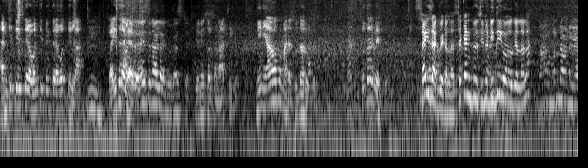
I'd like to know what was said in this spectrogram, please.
ಹಂಚಿ- ತಿಂತೀರಾ ಒಂಚಿ ತಿಂತೀರಾ ಗೊತ್ತಿಲ್ಲ. ಹ್ಮ್. ರೈಸ್ ಗಾಲಿ ಆಗ್ಬೇಕು. ರೈಸ್ ಗಾಳಿ ಆಗ್ಬೇಕು ಅಷ್ಟೇ. ಇವನಿಗೆ ಸ್ವಲ್ಪ ನಾಚಿಗೆ ನೀನು ಯಾವಾಗ ಮಾರ ಸುಧಾರುದು? ಸುಧಾರ್ಬೇಕು. ಸೈಜ್ ಆಗಬೇಕಲ್ಲ? ಸೆಕೆಂಡ್ ಪಿ ಯು ಸಿ ಡಿಗ್ರಿಗೆ ಹೋಗಲ್ಲ ನಾನು ಮೊನ್ನೆ ಅವನಿಗೆ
